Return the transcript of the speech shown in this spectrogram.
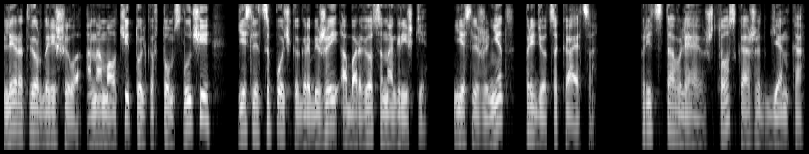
Лера твердо решила, она молчит только в том случае, если цепочка грабежей оборвется на Гришке. Если же нет, придется каяться. Представляю, что скажет Генка.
